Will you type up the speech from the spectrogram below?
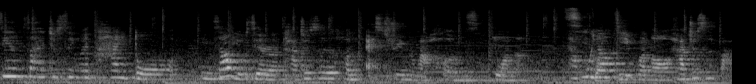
现在就是因为太多，你知道有些人他就是很 extreme 的嘛，很极端啊，他不要结婚哦，他就是把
